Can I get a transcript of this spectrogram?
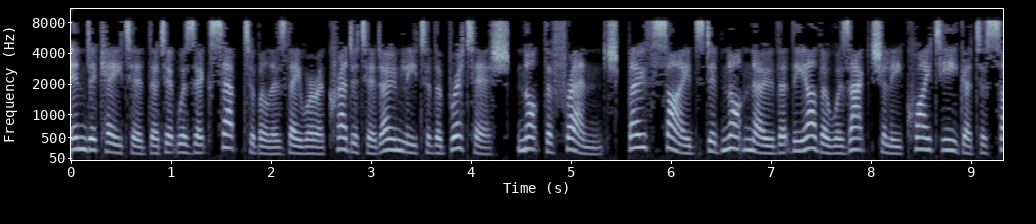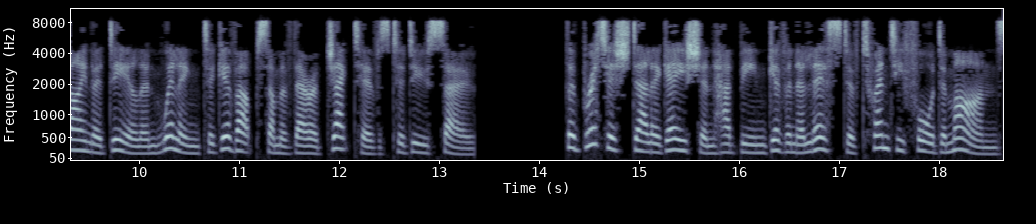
indicated that it was acceptable as they were accredited only to the British, not the French. Both sides did not know that the other was actually quite eager to sign a deal and willing to give up some of their objectives to do so. The British delegation had been given a list of 24 demands,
